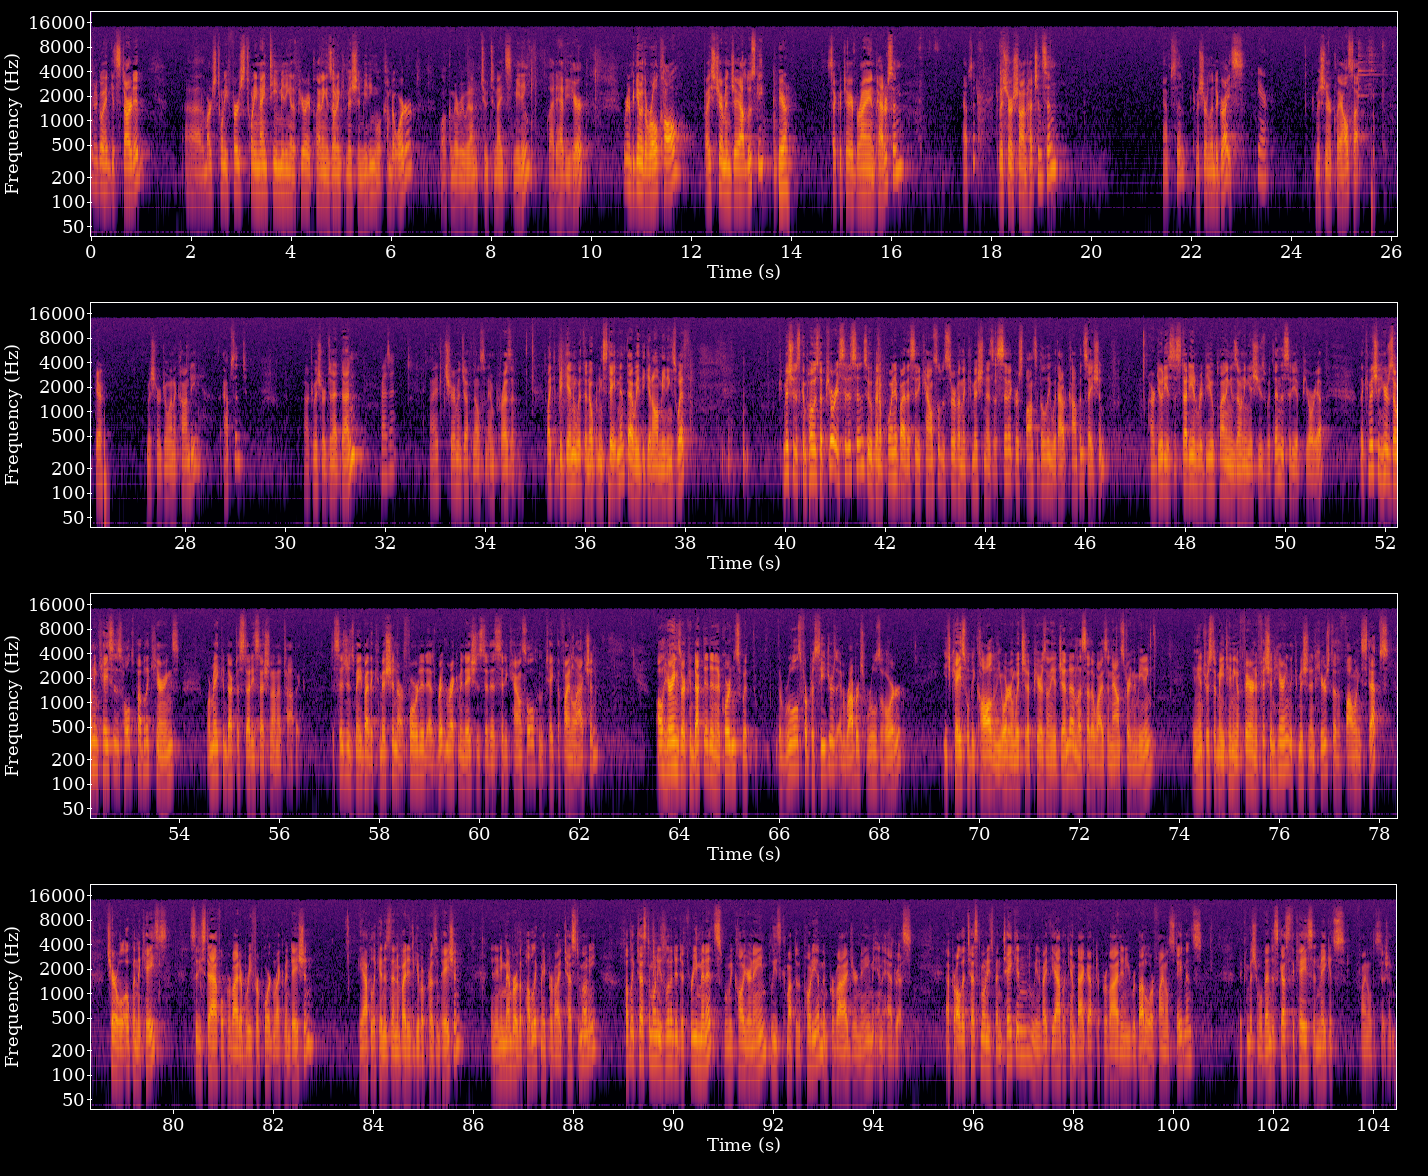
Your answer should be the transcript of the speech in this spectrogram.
We're going to go ahead and get started. Uh, The March 21st, 2019 meeting of the Peoria Planning and Zoning Commission meeting will come to order. Welcome everyone to tonight's meeting. Glad to have you here. We're going to begin with a roll call. Vice Chairman Jay Otluski, Here. Secretary Brian Patterson, absent. Commissioner Sean Hutchinson, absent. Commissioner Linda Grice, Here. Commissioner Clay Alsop, Here. Commissioner Joanna Condi, absent. Uh, Commissioner Jeanette Dunn, Present. Hi, Chairman Jeff Nelson, am present. I'd like to begin with an opening statement that we begin all meetings with. The Commission is composed of Peoria citizens who have been appointed by the City Council to serve on the Commission as a civic responsibility without compensation. Our duty is to study and review planning and zoning issues within the City of Peoria. The Commission hears zoning cases, holds public hearings, or may conduct a study session on a topic. Decisions made by the Commission are forwarded as written recommendations to the City Council, who take the final action. All hearings are conducted in accordance with the rules for procedures and Robert's Rules of Order. Each case will be called in the order in which it appears on the agenda unless otherwise announced during the meeting. In the interest of maintaining a fair and efficient hearing, the Commission adheres to the following steps. Chair will open the case. City staff will provide a brief report and recommendation. The applicant is then invited to give a presentation, and any member of the public may provide testimony. Public testimony is limited to three minutes. When we call your name, please come up to the podium and provide your name and address. After all the testimony has been taken, we invite the applicant back up to provide any rebuttal or final statements. The Commission will then discuss the case and make its final decision.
